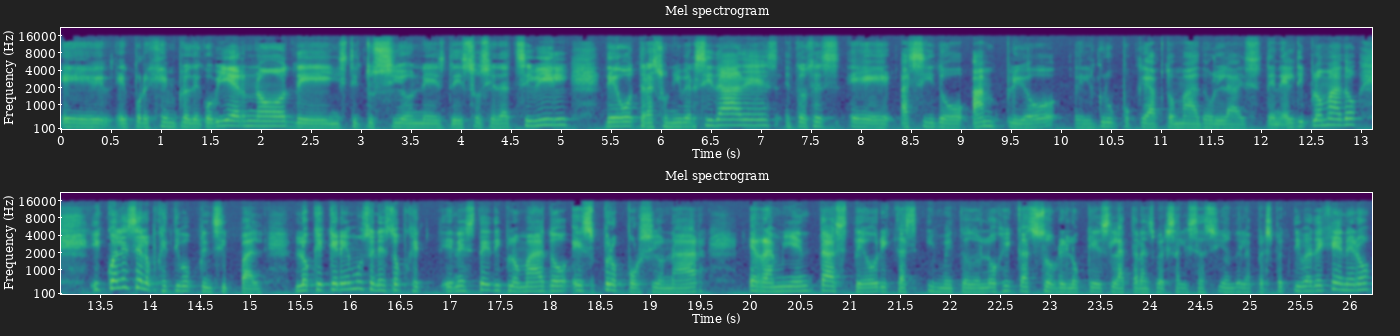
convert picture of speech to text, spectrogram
eh, por ejemplo, de gobierno, de instituciones de sociedad civil, de otras universidades, entonces ha sido amplio el grupo que ha tomado la, este, el diplomado. ¿Y cuál es el objetivo principal? Lo que queremos en este, en este diplomado es proporcionar herramientas teóricas y metodológicas sobre lo que es la transversalización de la perspectiva de género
